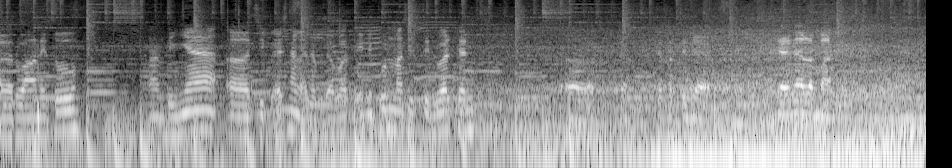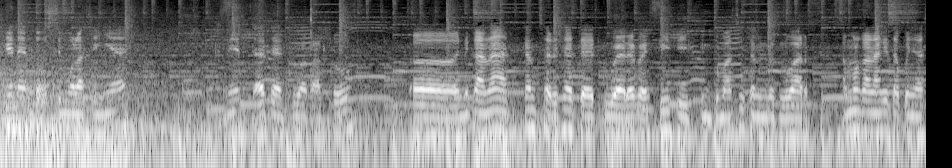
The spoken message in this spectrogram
uh, ruangan itu nantinya uh, GPS-nya nggak dapat dapat ini pun masih di luar dan uh, dapat tidak jalannya lemah. Mungkin untuk simulasinya ini ada dua kartu uh, ini karena kan seharusnya ada dua RFID di pintu masuk dan pintu keluar. Namun karena kita punya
